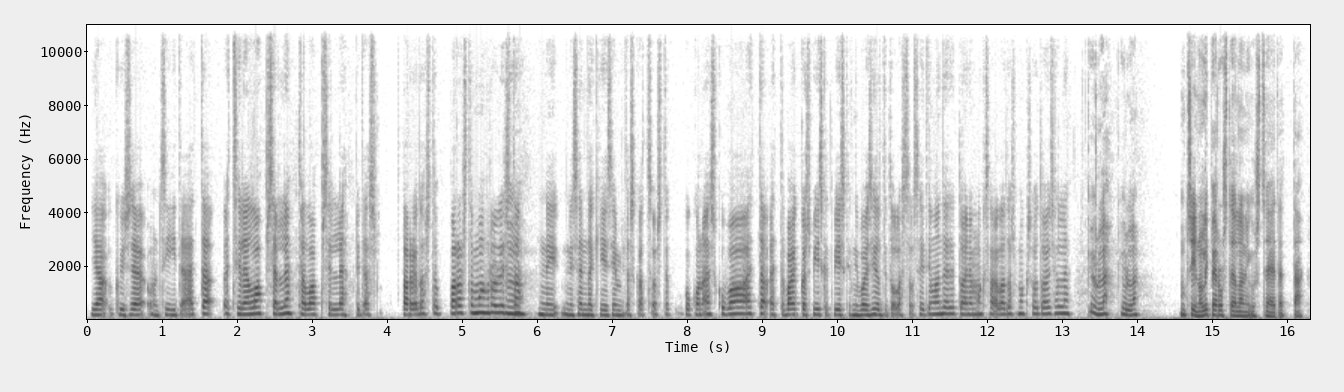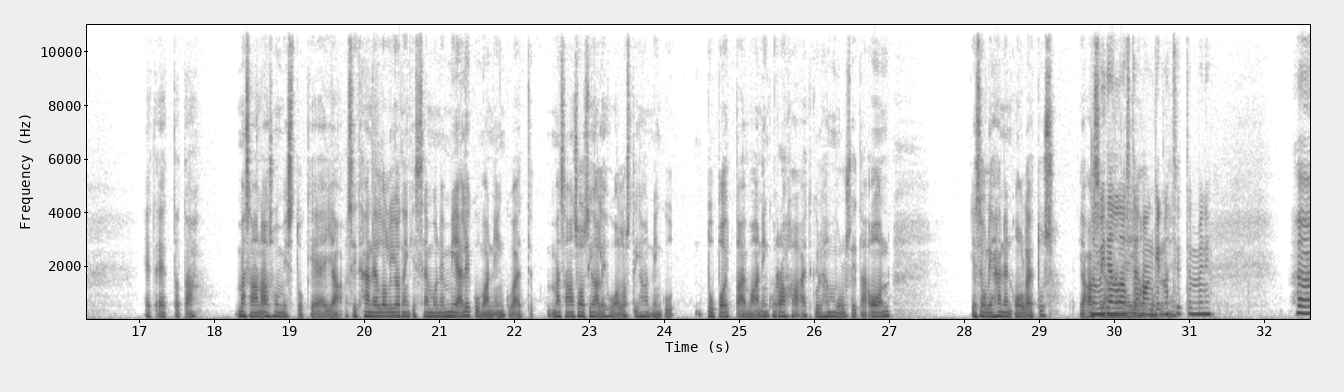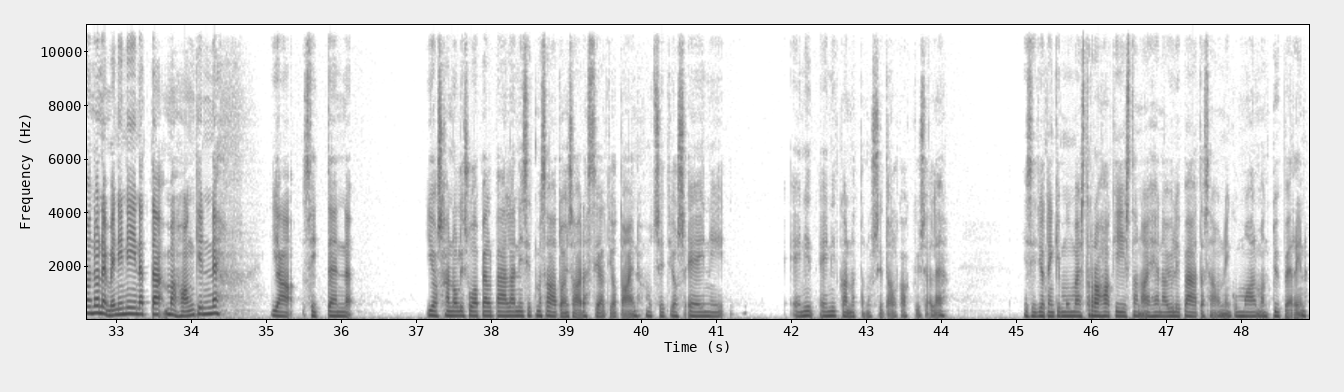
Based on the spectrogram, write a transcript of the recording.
Ja kyse on siitä, että, että sille lapselle tai lapsille pitäisi tarjota sitä parasta mahdollista, mm. niin, niin sen takia siinä pitäisi katsoa sitä kokonaiskuvaa, että, että vaikka olisi 50-50, niin voi silti tulla sellaisia tilanteita, että toinen maksaa elatusmaksua toiselle. Kyllä, kyllä. Mutta siinä oli perusteella just se, että, että et, et, tota, mä saan asumistukea ja sitten hänellä oli jotenkin semmoinen mielikuva, niin kuin, että mä saan sosiaalihuollosta ihan niin kuin tupoittain vaan niin kuin rahaa, että kyllähän mulla sitä on. Ja se oli hänen oletus. Ja no miten lasten hankinnat niin. sitten meni? No ne meni niin, että mä hankin ne ja sitten jos hän oli suopel päällä, niin sitten mä saatoin saada sieltä jotain, mutta sitten jos ei, niin ei, niitä, ei niitä kannattanut sitten alkaa kyselee. Ja sitten jotenkin mun mielestä raha kiistan aiheena ylipäätänsä on niin kuin maailman typerin.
